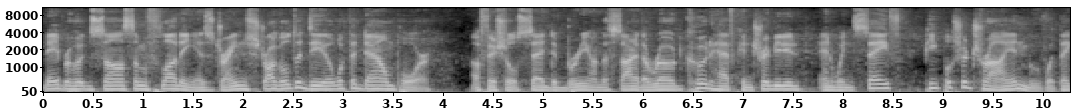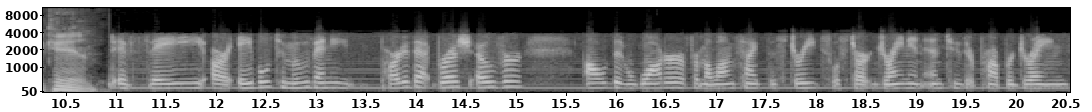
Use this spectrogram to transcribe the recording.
neighborhoods saw some flooding as drains struggled to deal with the downpour. Officials said debris on the side of the road could have contributed, and when safe, people should try and move what they can. If they are able to move any part of that brush over, all the water from alongside the streets will start draining into their proper drains.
